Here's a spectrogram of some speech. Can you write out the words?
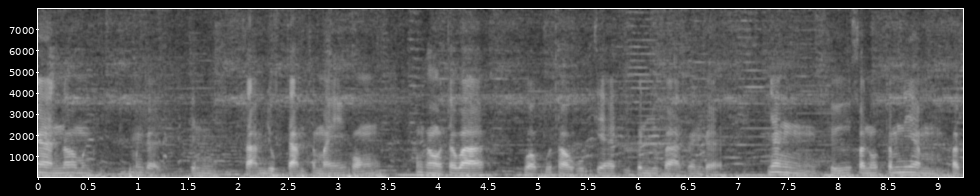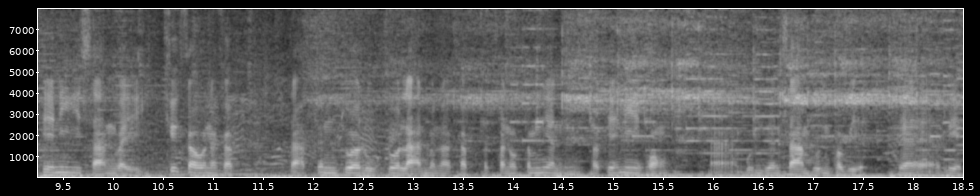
งานเนาะมันมันก็เป็นตามยุคตามสมัยของของเฮาแต่ว่าพวกผู้เฒ่าผู้แก่ที่เป็นอยู่บ้านเพิ่นก็ ยังถือขนบธรรมเนียมประเพณีอีสานไว้คือเก่านะครับตราบจนตัวลูกตัวหลานมันละครับขนบธรรมเนียมประเพณีของอบุญเดือนสามบุญพระเวทแค่เรียก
